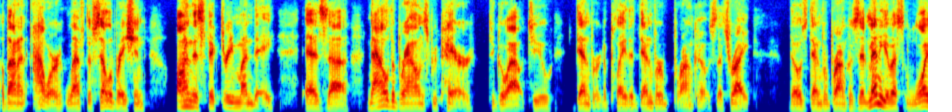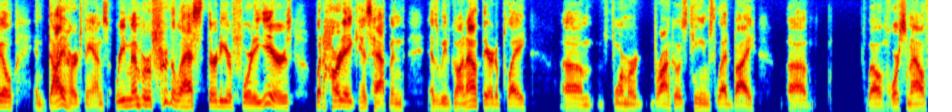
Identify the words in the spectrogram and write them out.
about an hour left of celebration on this Victory Monday as uh, now the Browns prepare to go out to Denver to play the Denver Broncos. That's right. Those Denver Broncos that many of us loyal and diehard fans remember for the last 30 or 40 years what heartache has happened as we've gone out there to play um, former Broncos teams led by, uh, well, horsemouth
